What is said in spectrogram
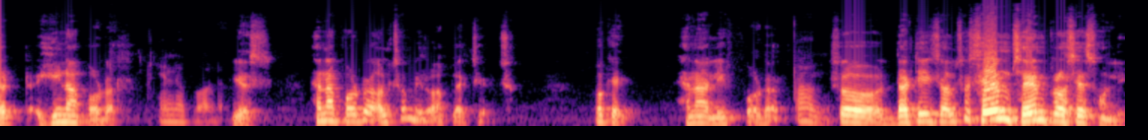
that henna powder powder yes henna powder also మీరు అప్లై చేయొచ్చు. Okay henna leaf powder so that is also same same process only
